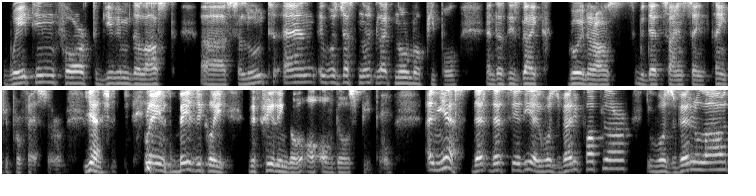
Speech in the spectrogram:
waiting for to give him the last uh, salute, and it was just not like normal people. And there's this guy going around with that sign saying thank you professor. Yes. Explains basically the feeling of, of, those people. And yes that, that's the idea. It was very popular it was very loud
